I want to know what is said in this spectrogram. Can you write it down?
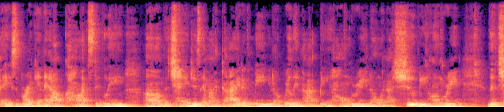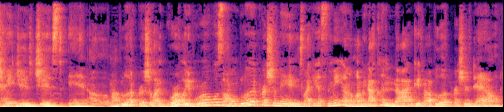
face breaking out constantly. Um, the changes in my diet and me, you know, really not being hungry, you know, when I should be hungry. The changes just in um, my blood pressure. Like, girl, your girl was on blood pressure meds. Like, yes, ma'am. I mean, I could not get my blood pressure down.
